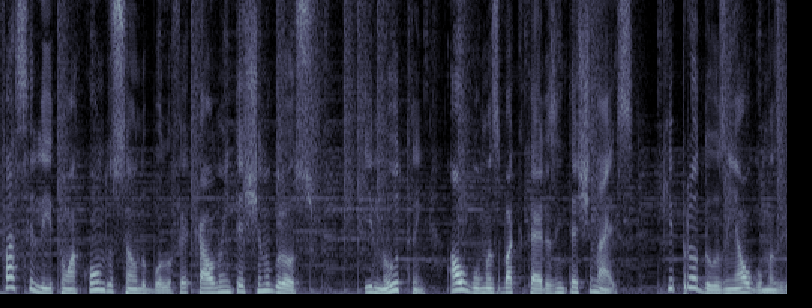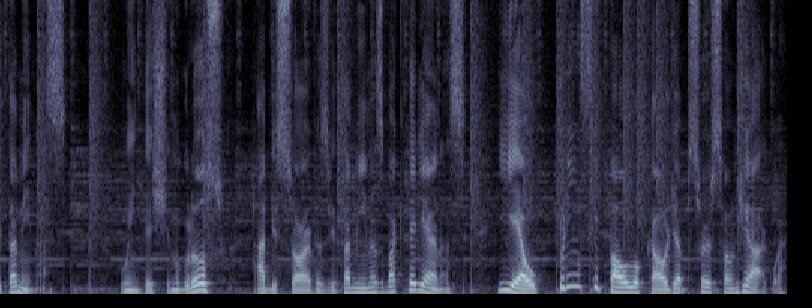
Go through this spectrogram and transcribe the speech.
facilitam a condução do bolo fecal no intestino grosso e nutrem algumas bactérias intestinais, que produzem algumas vitaminas. O intestino grosso absorve as vitaminas bacterianas e é o principal local de absorção de água.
